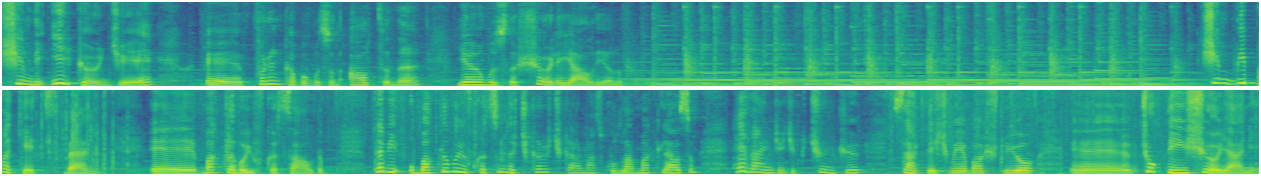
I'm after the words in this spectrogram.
Şimdi ilk önce e, fırın kabımızın altını yağımızla şöyle yağlayalım. Şimdi bir paket ben e, baklava yufkası aldım. Tabii o baklava yufkasını da çıkarır çıkarmaz kullanmak lazım. Hemencecik çünkü sertleşmeye başlıyor. E, çok değişiyor yani.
